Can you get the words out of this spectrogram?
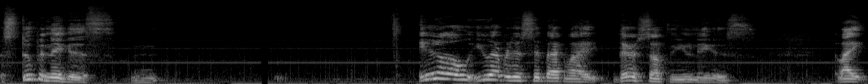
stupid niggas. You know, you ever just sit back like, there's something you niggas like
